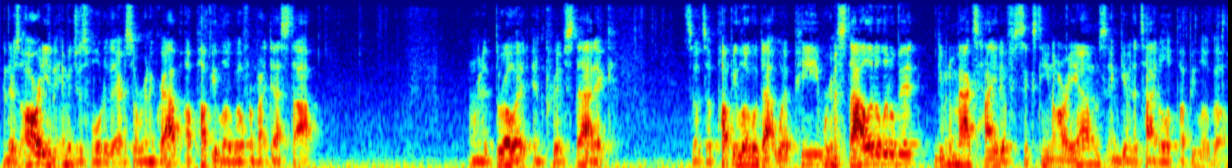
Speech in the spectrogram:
and there's already an images folder there. So we're going to grab a puppy logo from my desktop. I'm going to throw it in priv static. So it's a puppy logo.webp. We're going to style it a little bit, give it a max height of 16 REMs, and give it a title of puppy logo.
